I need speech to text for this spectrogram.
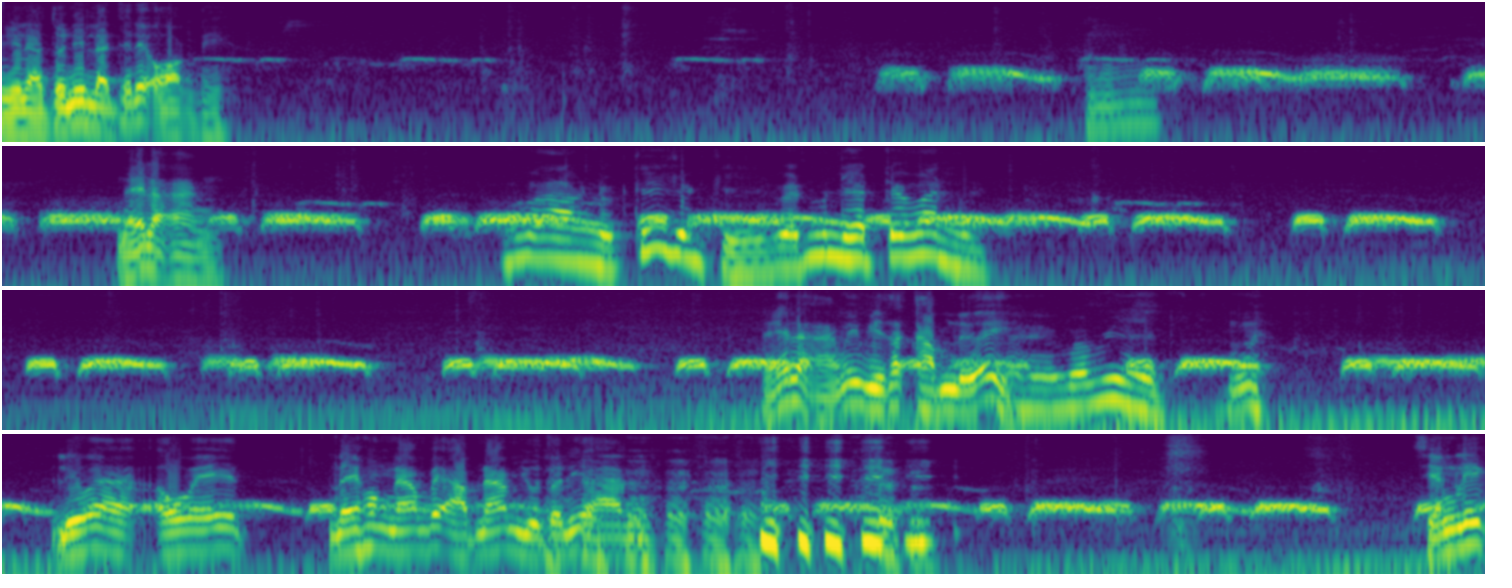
นี่แหละตัวนี้แหละจะได้ออกนี่อ๋อไหนล่ะอ่างมันว่าอ่างหนุกที่จังสีเหมือนมันเฮ็ดแต่มัน ไหนล่ะอ่างไม่มีสักคำเลยเออบ่มีหรือว่าเอาไว้ในห้องน้ำไปอาบน้ำอยู่ตัวนี้อ่าง เสียงเล็ก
